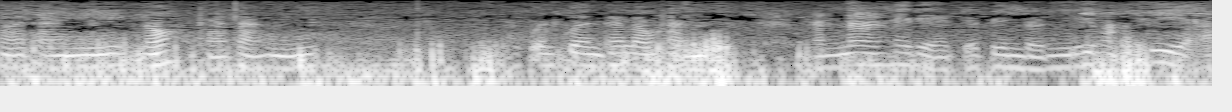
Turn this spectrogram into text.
มาทางนี้เนาะมาทางนี้เพื่อนๆถ้าเราหันหันหน้าให้แดดจะเป็นแบบนี้มาพี่ไอ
